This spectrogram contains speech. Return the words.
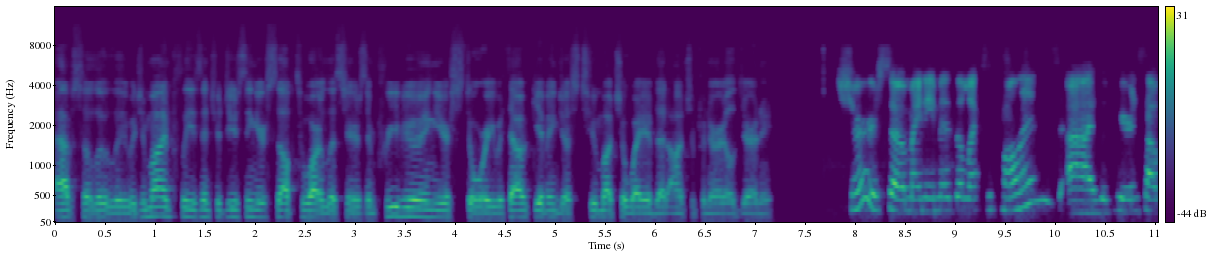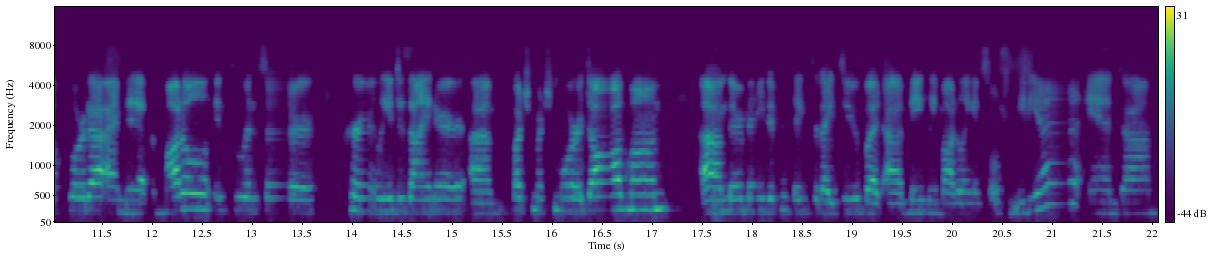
Absolutely. Would you mind please introducing yourself to our listeners and previewing your story without giving just too much away of that entrepreneurial journey? Sure. So my name is Alexa Collins. I live here in South Florida. I'm a model, influencer, currently a designer, um, much, much more a dog mom. Um, there are many different things that I do, but uh, mainly modeling and social media. And um,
